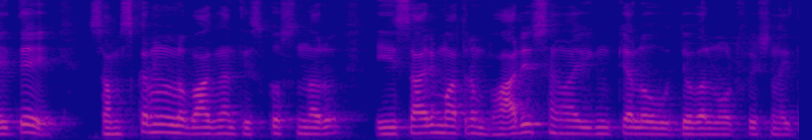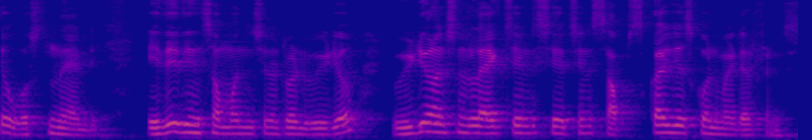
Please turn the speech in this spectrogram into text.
అయితే సంస్కరణలో భాగంగా తీసుకొస్తున్నారు. ఈసారి మాత్రం భారీ సంఖ్యలో ఉద్యోగాల నోటిఫికేషన్లు అయితే వస్తున్నాయండి. ఇది దీనికి సంబంధించినటువంటి వీడియో. వీడియో నచ్చిన లైక్ చేయండి షేర్ చేయండి సబ్స్క్రైబ్ చేసుకోండి మై డియర్ ఫ్రెండ్స్.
